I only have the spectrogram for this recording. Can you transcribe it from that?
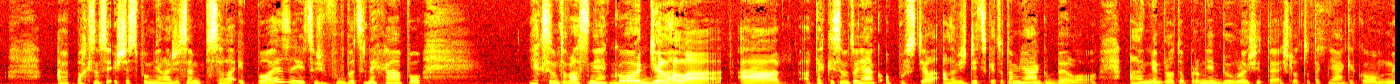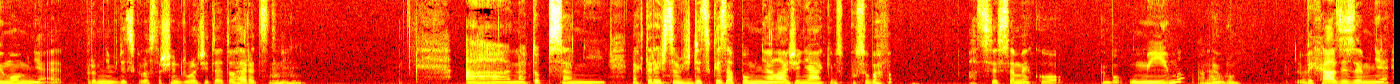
A pak jsem si ještě vzpomněla, že jsem psala i poezii, což vůbec nechápu, jak jsem to vlastně jako mm-hmm. dělala a, a taky jsem to nějak opustila, ale vždycky to tam nějak bylo, ale nebylo to pro mě důležité, šlo to tak nějak jako mimo mě. Pro mě vždycky bylo strašně důležité to herectví. Mm-hmm. A na to psaní, na které jsem vždycky zapomněla, že nějakým způsobem asi jsem jako, nebo umím, ano. nebo vychází ze mě,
